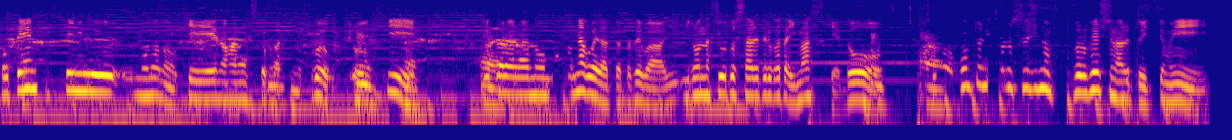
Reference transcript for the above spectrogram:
書店っていうものの経営の話とかっていうのすごい面白いし、それから、あの、名古屋だったら、例えば、いろんな仕事されてる方いますけど、本当にその数字のプロフェッショナルと言ってもいい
